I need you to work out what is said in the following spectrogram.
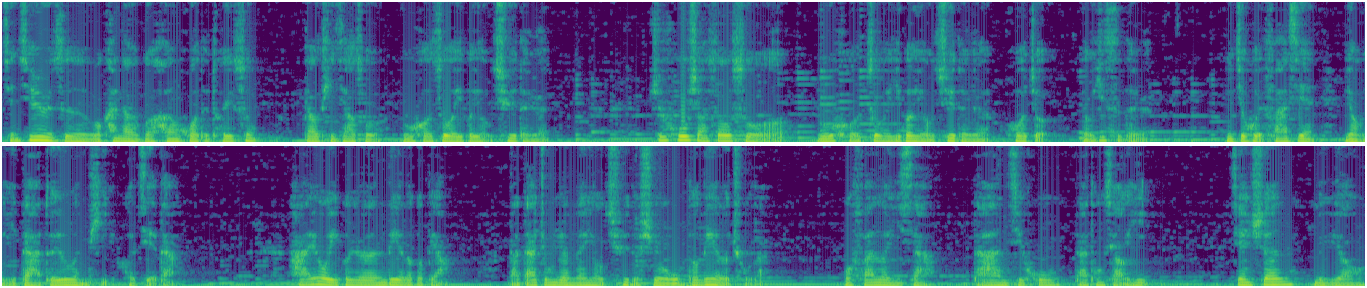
前些日子我看到有个很火的推送，标题叫做“如何做一个有趣的人”。知乎上搜索“如何做一个有趣的人”或者“有意思的人”，你就会发现有一大堆问题和解答。还有一个人列了个表，把大众认为有趣的事物都列了出来。我翻了一下，答案几乎大同小异：健身、旅游、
